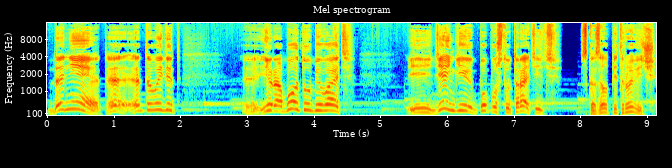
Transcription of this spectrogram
Да нет, э, это выйдет э, и работу убивать, и деньги попусту тратить, сказал Петрович,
